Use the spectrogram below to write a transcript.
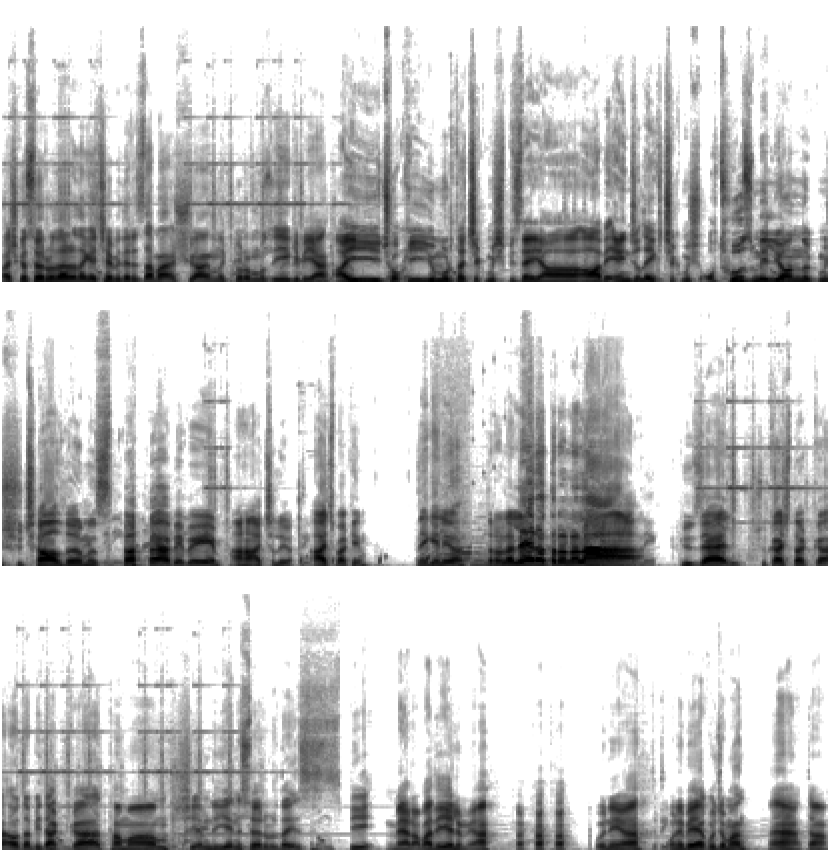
Başka serverlara da geçebiliriz ama şu anlık durumumuz iyi gibi ya. Ay çok iyi yumurta çıkmış bize ya. Abi Angel Egg çıkmış. 30 milyonlukmuş şu çaldığımız. Bebeğim. Aha açılıyor. Aç bakayım. Ne geliyor? Tralalero tralala. Güzel. Şu kaç dakika? O da bir dakika. Tamam. Şimdi yeni serverdayız. Bir merhaba diyelim ya. o ne ya? O ne be kocaman? Ha tamam.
